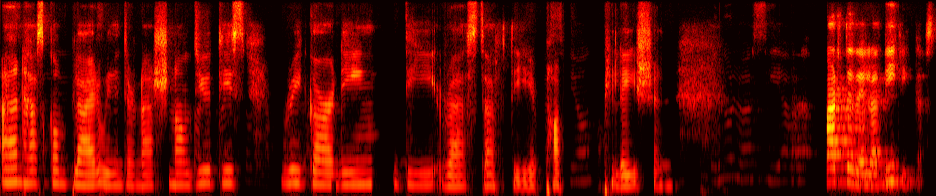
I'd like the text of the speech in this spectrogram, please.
and has complied with international duties regarding the rest of the population. parte de las dígitas.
